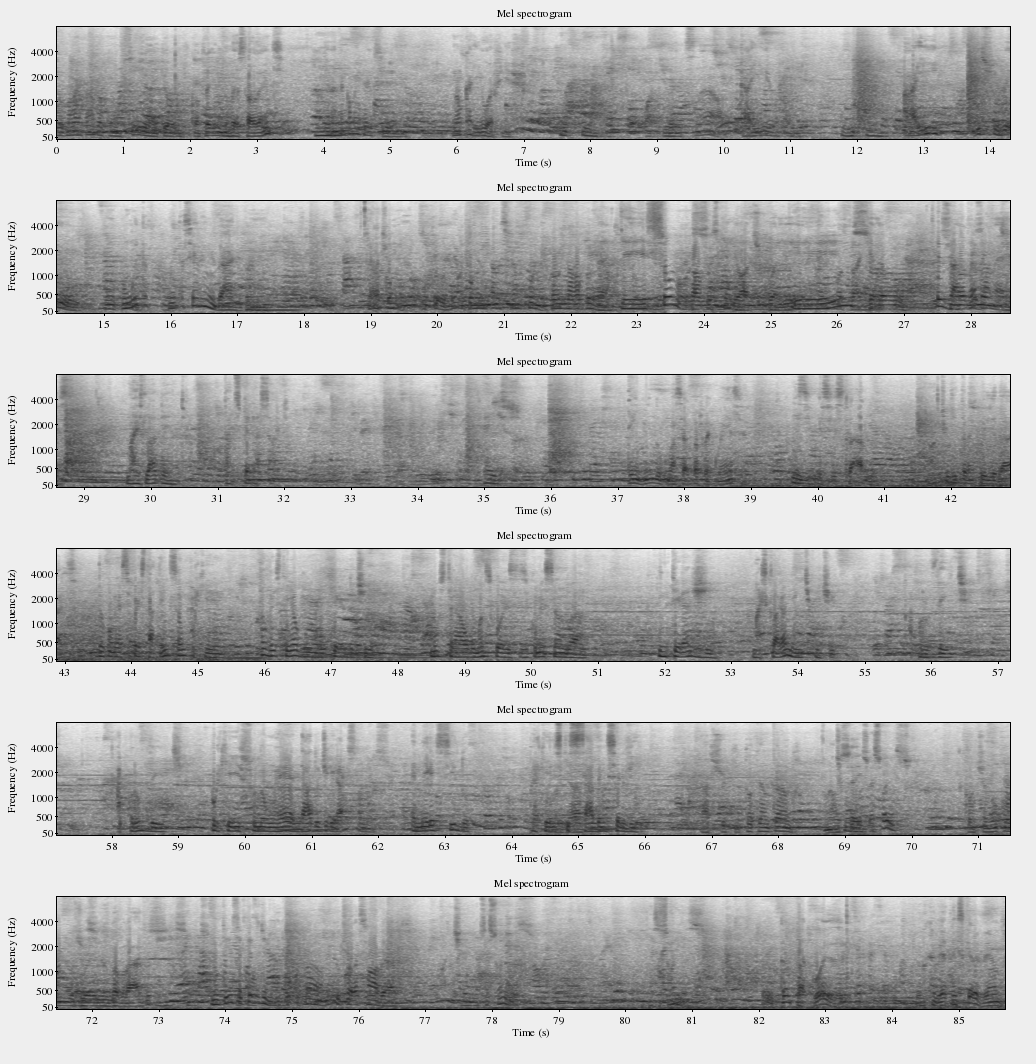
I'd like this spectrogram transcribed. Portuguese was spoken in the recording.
eu comentava com o Sidney que eu encontrei no restaurante, eu até comentei com o Sidney, não caiu a ficha. E ele disse, não, caiu. Aí isso veio com, com muita, muita serenidade para mim. Ela, como, ela comunicava se por mim, quando estava por dentro. Isso, Colocar o seu estereótipo ali, mostrar que ele é o Senhor dos Anéis. Mas lá dentro está despedaçado. É isso. Tem vindo com uma certa frequência esse, esse estado de tranquilidade. Então comece a prestar atenção, porque talvez tenha alguém aí querendo te mostrar algumas coisas e começando a interagir mais claramente contigo. Aproveite. Aproveite. Porque isso não é dado de graça, moço. É merecido para aqueles que sabem servir. Acho que estou tentando, não sei. Isso é só isso. Continuo com os joelhos dobrados, Não tenho certeza de nada. não, o coração aberto. Ótimo, moço. É só isso. É só isso. Tanta coisa, eu acabei até escrevendo,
